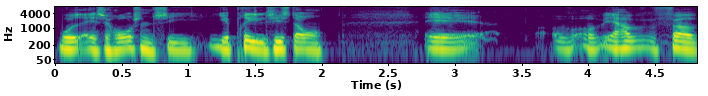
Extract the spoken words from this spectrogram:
mod AC Horsens i, i april sidste år. Øh, og, og jeg har før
